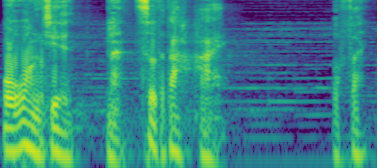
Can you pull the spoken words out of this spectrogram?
我望见蓝色的大海和帆。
